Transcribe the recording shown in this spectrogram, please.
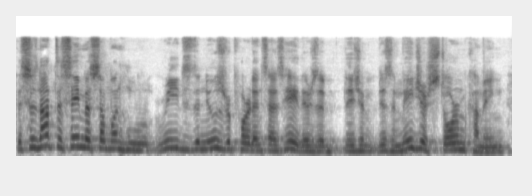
This is not the same as someone who reads the news report and says, hey, there's a, there's a major storm coming,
